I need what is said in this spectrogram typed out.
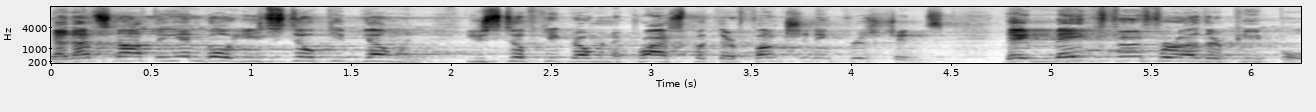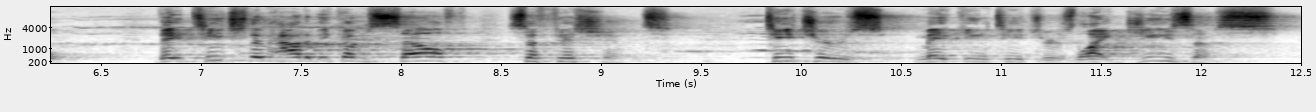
Now, that's not the end goal. You still keep going, you still keep growing in Christ, but they're functioning Christians. They make food for other people, they teach them how to become self sufficient. Teachers making teachers, like Jesus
